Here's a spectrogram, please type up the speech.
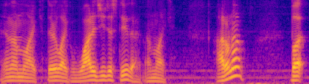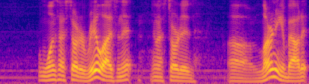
And I'm like, they're like, why did you just do that? I'm like, I don't know. But once I started realizing it and I started uh, learning about it,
